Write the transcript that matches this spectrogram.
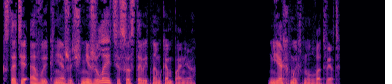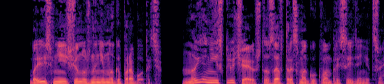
«Кстати, а вы, княжич, не желаете составить нам компанию?» Я хмыкнул в ответ. Боюсь, мне еще нужно немного поработать. Но я не исключаю, что завтра смогу к вам присоединиться.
